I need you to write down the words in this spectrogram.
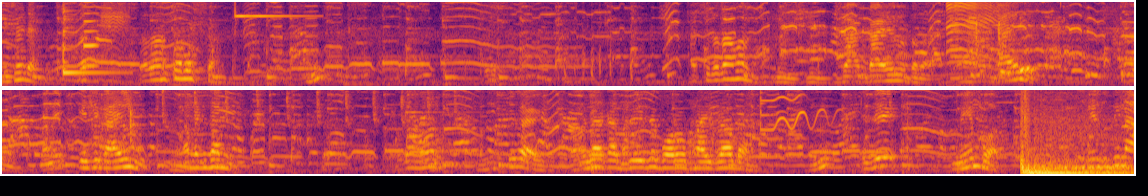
বিষয়টা দাদা। সমস্যা? আজকে দাদা আমার গা- গায়ে হলো দাদা? মানে এই যে গায়ে হলো আমরা কি জানি? আমার মিস্টেক গেছে। দাদা। আমি- এলাকার যে যে বড় ভাই ব্রাদার এই যে মেম্বার সে যদি না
